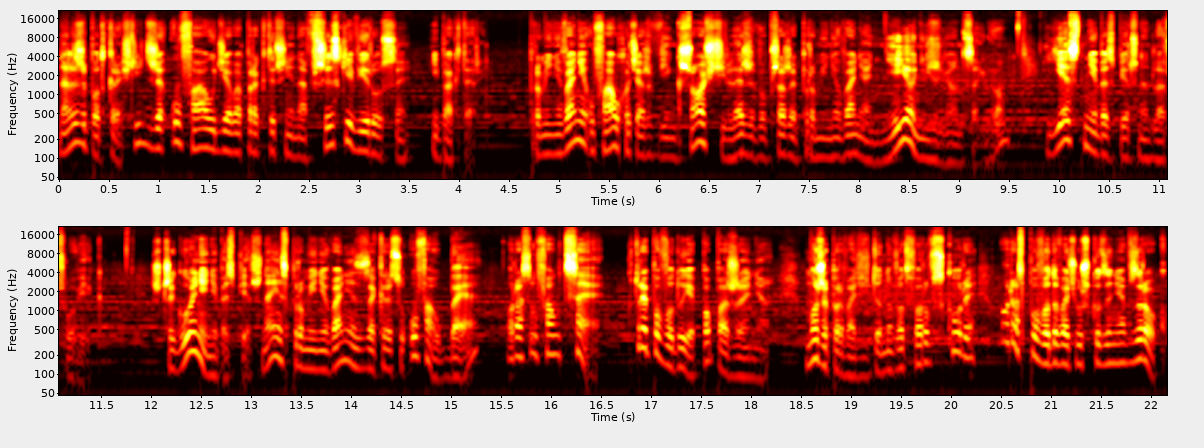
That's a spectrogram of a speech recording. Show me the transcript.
Należy podkreślić, że UV działa praktycznie na wszystkie wirusy i bakterie. Promieniowanie UV, chociaż w większości leży w obszarze promieniowania niejonizującego, jest niebezpieczne dla człowieka. Szczególnie niebezpieczne jest promieniowanie z zakresu UVB oraz UVC, które powoduje poparzenia, może prowadzić do nowotworów skóry oraz powodować uszkodzenia wzroku.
